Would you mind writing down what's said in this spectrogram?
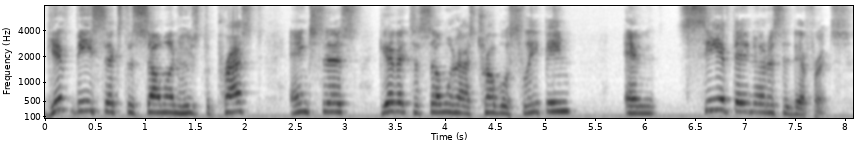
Give B6 to someone who's depressed, anxious, give it to someone who has trouble sleeping, and see if they notice a difference.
